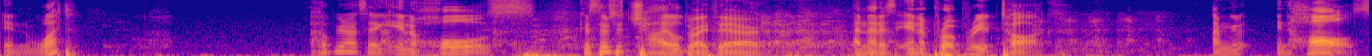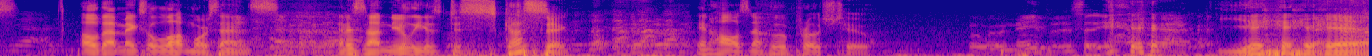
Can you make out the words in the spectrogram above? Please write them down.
In what? I hope you're not saying in holes, because there's a child right there, and that is inappropriate talk. I'm gonna in halls. Oh, that makes a lot more sense, and it's not nearly as disgusting. In halls. Now, who approached who? Well, we were neighbours. Yeah.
